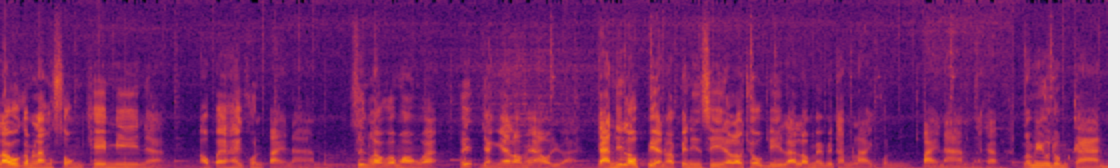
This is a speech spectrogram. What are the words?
เรากำลังส่งเคมีเนี่ย เอาไปให้คนปลายน้ำซึ่งเราก็มองว่าเฮ้ยอย่างเงี้ยเราไม่เอาดีกว่า การที่เราเปลี่ยนมาเป็นอินทรีย์เราโชคดีแล้วเราไม่ไปทำลายคนปลายน้ำนะครับ เรามีอุดมการณ์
